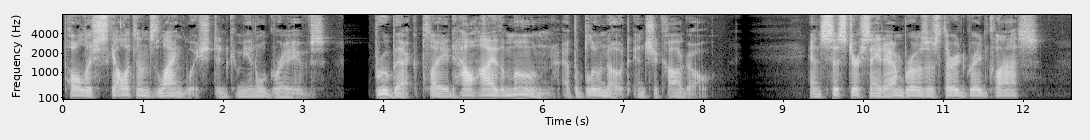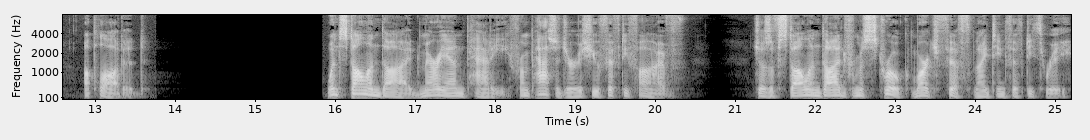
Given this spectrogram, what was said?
Polish skeletons languished in communal graves. Brubeck played How High the Moon at the Blue Note in Chicago. And Sister St. Ambrose's third grade class applauded. When Stalin died, Marianne Patty from Passager issue 55. Joseph Stalin died from a stroke March 5, 1953.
